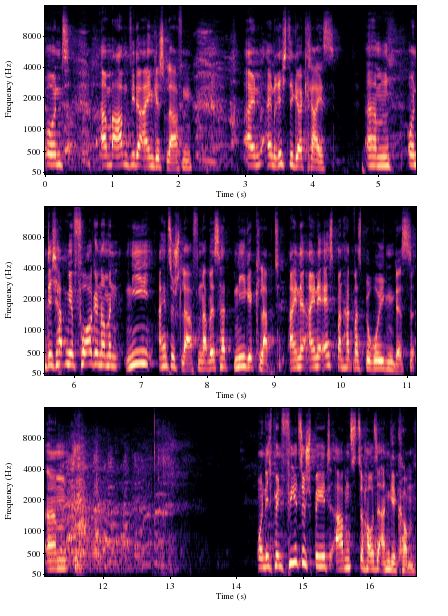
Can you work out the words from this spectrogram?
und am Abend wieder eingeschlafen. Ein, ein richtiger Kreis. Ähm, und ich habe mir vorgenommen, nie einzuschlafen, aber es hat nie geklappt. Eine, eine S-Bahn hat was Beruhigendes. Ähm, und ich bin viel zu spät abends zu Hause angekommen.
